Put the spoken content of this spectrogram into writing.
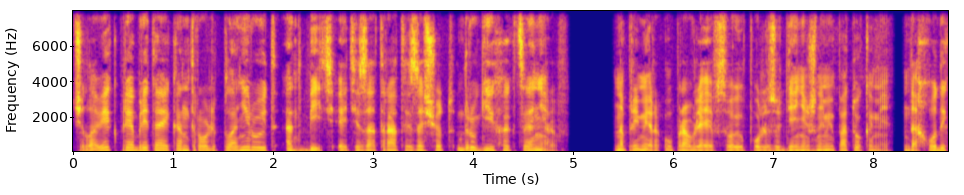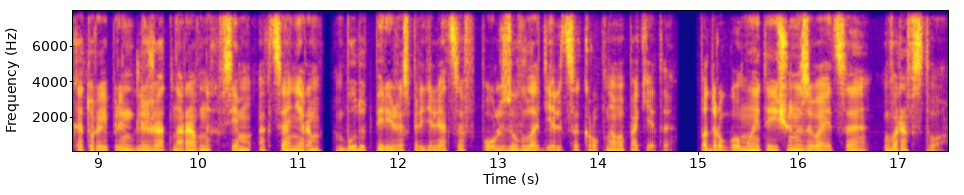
Человек, приобретая контроль, планирует отбить эти затраты за счет других акционеров. Например, управляя в свою пользу денежными потоками, доходы, которые принадлежат на равных всем акционерам, будут перераспределяться в пользу владельца крупного пакета. По-другому это еще называется воровство.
